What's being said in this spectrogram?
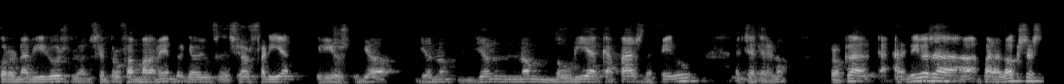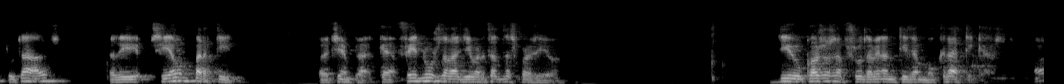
coronavirus doncs sempre ho fan malament perquè dius, això es faria i dius, jo, jo, no, jo no em veuria capaç de fer-ho, etc. No? Però clar, arribes a, a paradoxes totals, de dir, si hi ha un partit, per exemple, que fent ús de la llibertat d'expressió diu coses absolutament antidemocràtiques, no?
